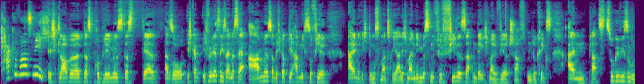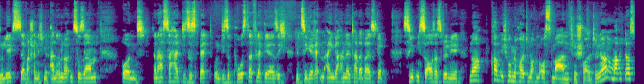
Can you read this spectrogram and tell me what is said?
kacke war es nicht. Ich glaube, das Problem ist, dass der, also ich, kann, ich würde jetzt nicht sagen, dass er arm ist, aber ich glaube, die haben nicht so viel Einrichtungsmaterial. Ich meine, die müssen für viele Sachen, denke ich mal, wirtschaften. Du kriegst einen Platz zugewiesen, wo du lebst, sehr wahrscheinlich mit anderen Leuten zusammen. Und dann hast du halt dieses Bett und diese Poster vielleicht, der er sich mit Zigaretten eingehandelt hat, aber ich glaube, es sieht nicht so aus, als würden die, na, komm, ich hole mir heute noch einen Osmanentisch heute. Ja, mache ich das?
